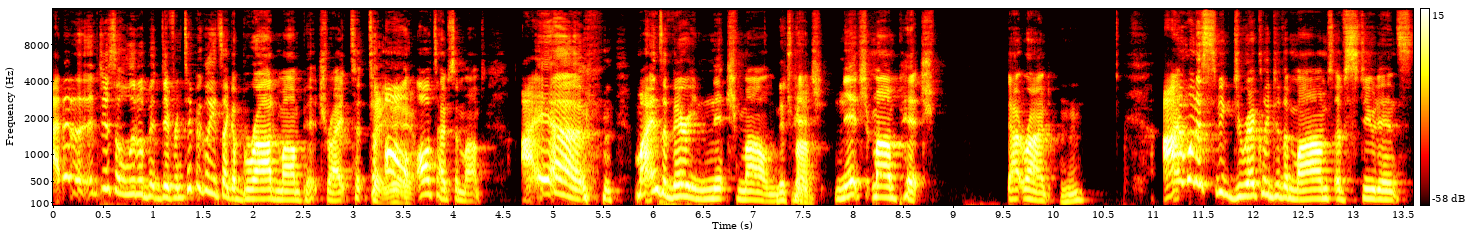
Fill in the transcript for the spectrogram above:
I don't know, just a little bit different. Typically, it's like a broad mom pitch, right? To, to Yeah, yeah, all, yeah. all types of moms. I uh mine's a very niche mom Niche pitch. mom. Niche mom pitch. That rhymed. Mhm. I want to speak directly to the moms of students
